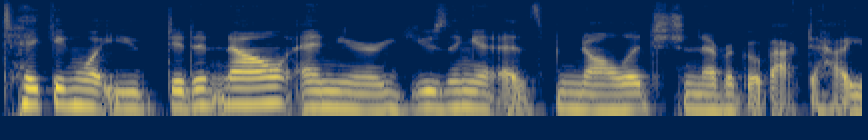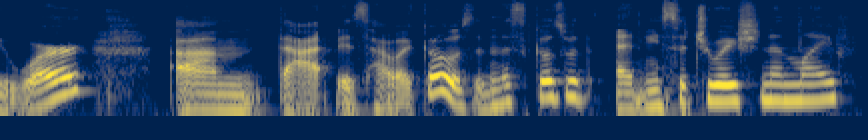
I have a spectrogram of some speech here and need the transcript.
taking what you didn't know and you're using it as knowledge to never go back to how you were, um, that is how it goes. And this goes with any situation in life.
